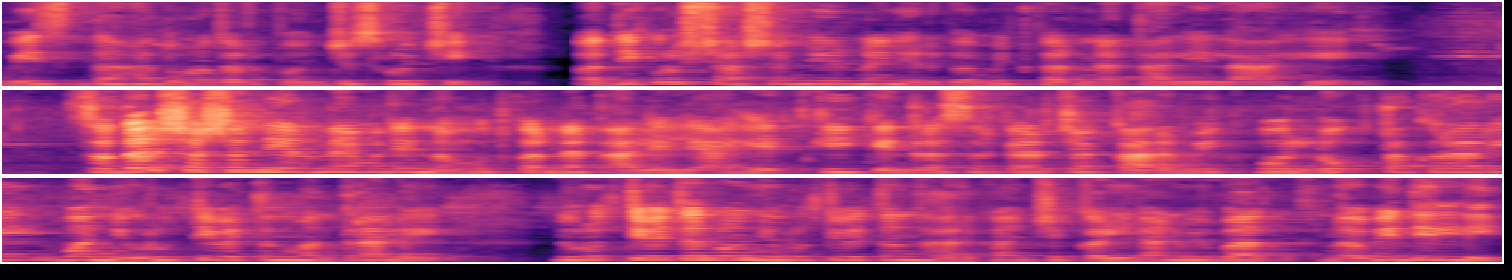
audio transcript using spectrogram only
वीस दहा दोन हजार पंचवीस रोजी अधिकृत शासन निर्णय निर्गमित करण्यात आलेला आहे. सदर शासन निर्णयामध्ये नमूद करण्यात आलेले आहेत की केंद्र सरकारच्या कार्मिक व लोक तक्रारी व निवृत्तीवेतन मंत्रालय निवृत्तीवेतन व निवृत्तीवेतन धारकांचे कल्याण विभाग नवी दिल्ली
